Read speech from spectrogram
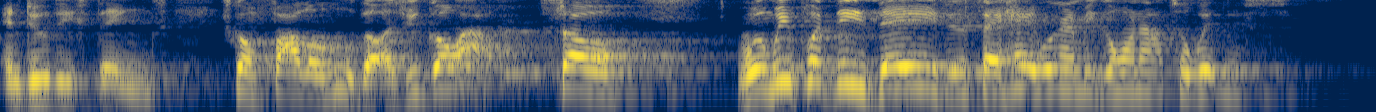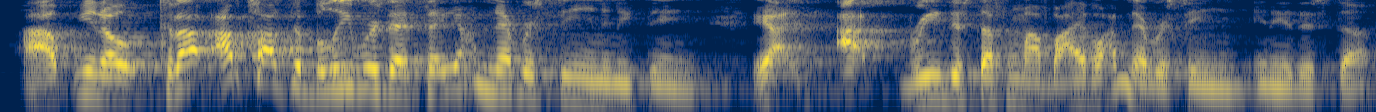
and do these things. It's going to follow who, though, as you go out. So when we put these days and say, Hey, we're going to be going out to witness, uh, you know, because I've talked to believers that say, I've never seen anything. Yeah, I, I read this stuff in my Bible. I've never seen any of this stuff.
